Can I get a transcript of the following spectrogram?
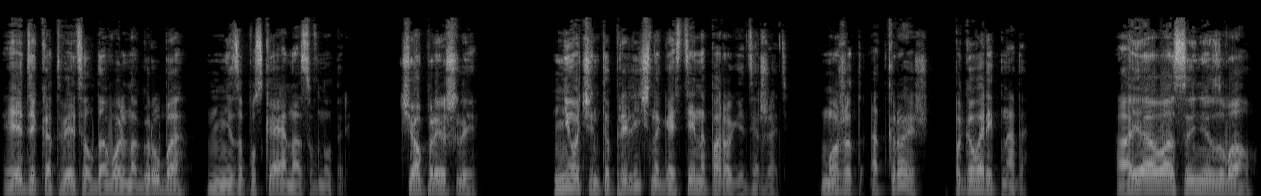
Эдик ответил довольно грубо, не запуская нас внутрь. «Чё пришли?» «Не очень-то прилично гостей на пороге держать. Может, откроешь? Поговорить надо». «А я вас и не звал»,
